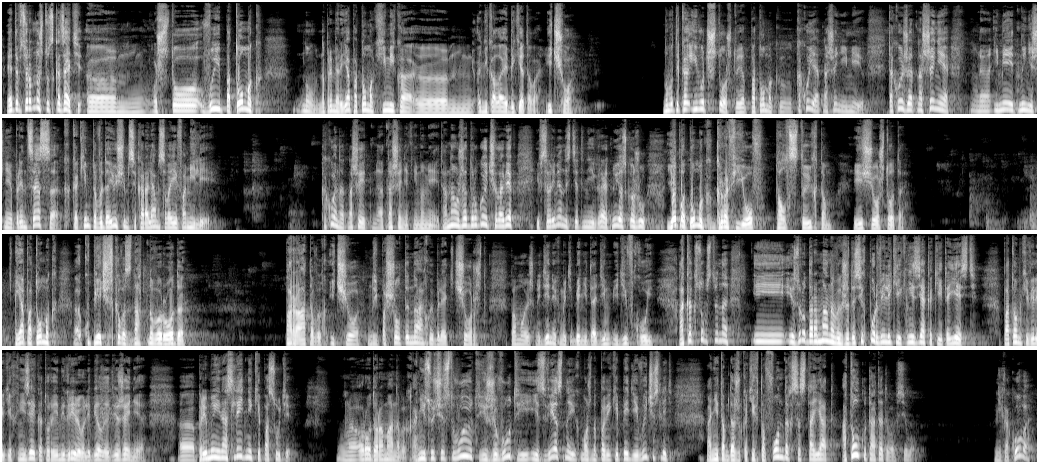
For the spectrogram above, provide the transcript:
это все равно, что сказать, эм, что вы потомок, ну, например, я потомок химика эм, Николая Бекетова. И чё? Ну вот и, и вот что, что я потомок, какое я отношение имею? Такое же отношение э, имеет нынешняя принцесса к каким-то выдающимся королям своей фамилии. Какое она отношение, отношение к ним имеет? Она уже другой человек, и в современности это не играет. Ну, я скажу, я потомок графьев, толстых там, еще что-то. Я потомок э, купеческого знатного рода. Паратовых, и чё? Ну и пошел ты нахуй, блядь, черт помоечный, денег мы тебе не дадим, иди в хуй. А как, собственно, и из рода Романовых же до сих пор великие князья какие-то есть, потомки великих князей, которые эмигрировали, белое движение. Э, прямые наследники, по сути, э, рода Романовых, они существуют и живут, и известны, их можно по Википедии вычислить, они там даже в каких-то фондах состоят. А толку-то от этого всего? Никакого.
